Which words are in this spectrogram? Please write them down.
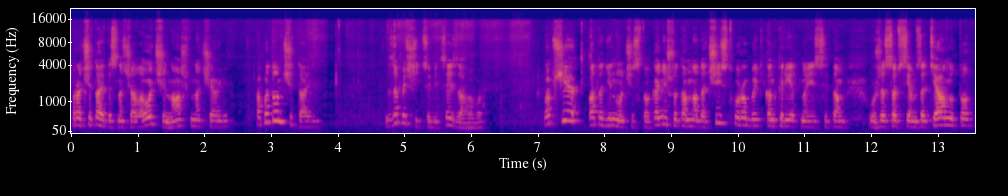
Прочитайте спочатку «Отче наш» в началі, а потім читаємо. Запишіть собі цей заговор. Вообще от одиночества, конечно, там надо чистку робити конкретно, если там уже совсем затянуто,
